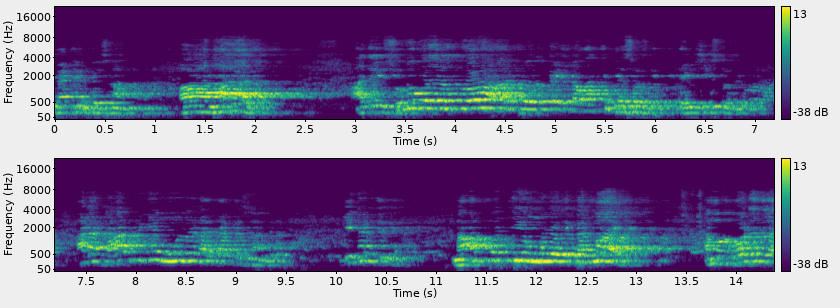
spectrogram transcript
மேட்டில் பேசினாங்க. ஆனால் அதை சுடுவதற்கோ ஆற்றுவதற்கோ இந்த வார்த்தை பேசுறது தயவு செய்ய சொல்லுங்க ஆனால் டாக்டருக்கே மூணு பேர் அதான் பேசினாங்க என்னன்னு நாற்பத்தி ஒன்பது கண்மாய் நம்ம தோட்டத்துல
